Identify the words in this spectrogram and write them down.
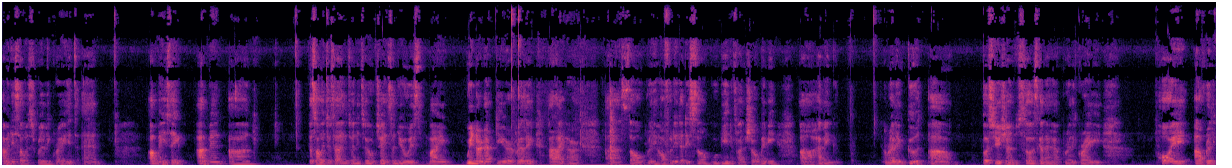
I mean, this song is really great and amazing. I mean, um, the song in 2022, Jason Yu is my winner that year, really. I like her. Uh, so really hopefully that this song will be in the final show. Maybe uh, having a really good um, position, so it's gonna have really great point, uh, really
